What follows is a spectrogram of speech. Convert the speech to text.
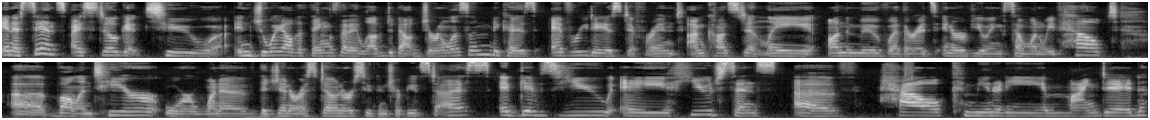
In a sense, I still get to enjoy all the things that I loved about journalism because every day is different. I'm constantly on the move, whether it's interviewing someone we've helped, a volunteer or one of the generous donors who contributes to us. It gives you a huge sense of how community minded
